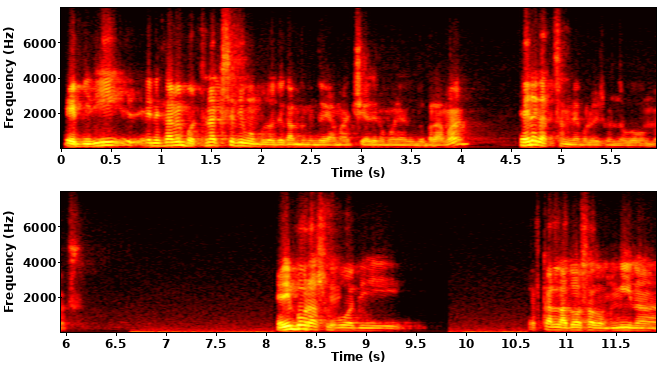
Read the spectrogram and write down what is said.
επειδή δεν θέλαμε ποτέ να ξεφύγουμε από το ότι κάνουμε το γιαμάτσι για την ομονία του το πράγμα, δεν έκατσαμε να υπολογίσουμε τον κόπο μας. Δεν μπορώ να σου πω ότι ευκάλα τόσα τον μήνα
